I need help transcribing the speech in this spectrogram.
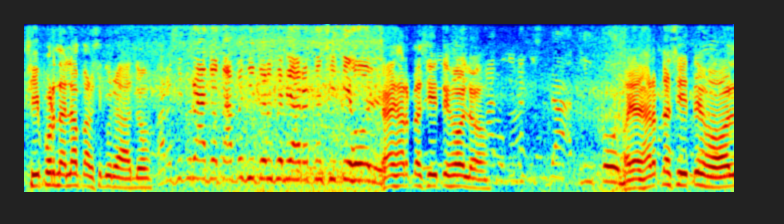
C4 na lang para sigurado. Para sigurado, tapos dito lang sa harap ng City Hall. Ayan, harap ng City Hall, oh. Ayan, harap ng City Hall.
